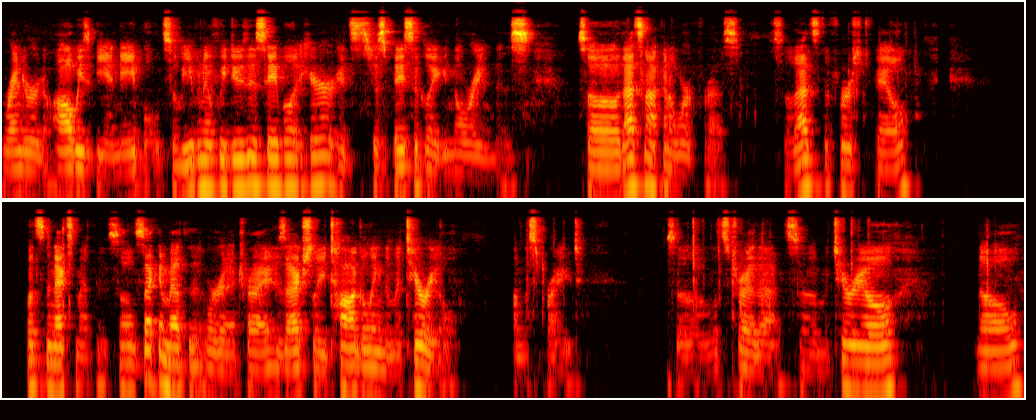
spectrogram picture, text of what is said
render to always be enabled. So even if we do disable it here, it's just basically ignoring this. So that's not going to work for us. So that's the first fail. What's the next method? So the second method we're going to try is actually toggling the material on the sprite. So let's try that. So material, null,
